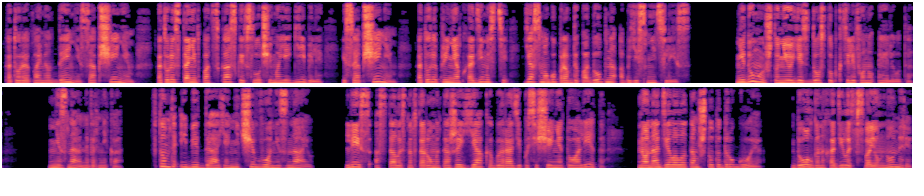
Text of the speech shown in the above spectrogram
которое поймет Дэнни, сообщением, которое станет подсказкой в случае моей гибели, и сообщением, которое при необходимости я смогу правдоподобно объяснить Лис. Не думаю, что у нее есть доступ к телефону Эллиота. Не знаю наверняка. В том-то и беда, я ничего не знаю. Лис осталась на втором этаже якобы ради посещения туалета, но она делала там что-то другое. Долго находилась в своем номере,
